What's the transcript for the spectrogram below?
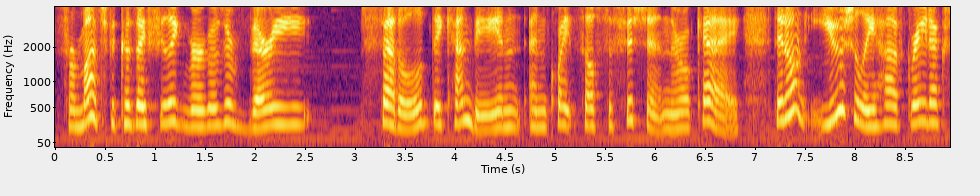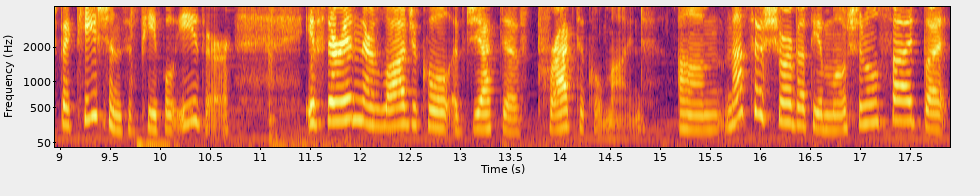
for much because I feel like Virgos are very settled. They can be and, and quite self sufficient and they're okay. They don't usually have great expectations of people either. If they're in their logical, objective, practical mind. Um, I'm not so sure about the emotional side, but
